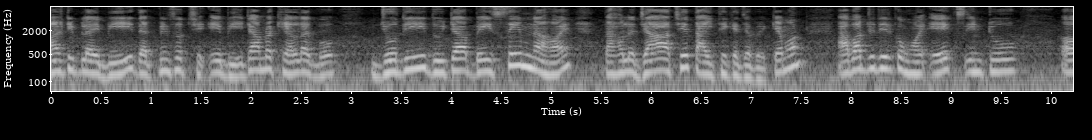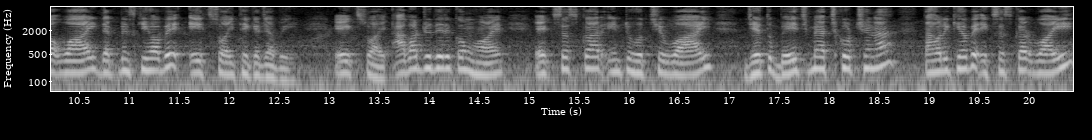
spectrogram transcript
multiply B that means হচ্ছে এ বি এটা আমরা খেয়াল রাখব যদি দুইটা বেস সেম না হয়, তাহলে যা আছে তাই থেকে যাবে। কেমন? আবার যদি এরকম হয় X into Y that means কী হবে? এক্স ওয়াই থেকে যাবে। এক্স ওয়াই আবার যদি এরকম হয় এক্স স্কোয়ার ইন্টু হচ্ছে ওয়াই যেহেতু বেজ ম্যাচ করছে না, তাহলে কী হবে? এক্স স্কোয়ার ওয়াই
